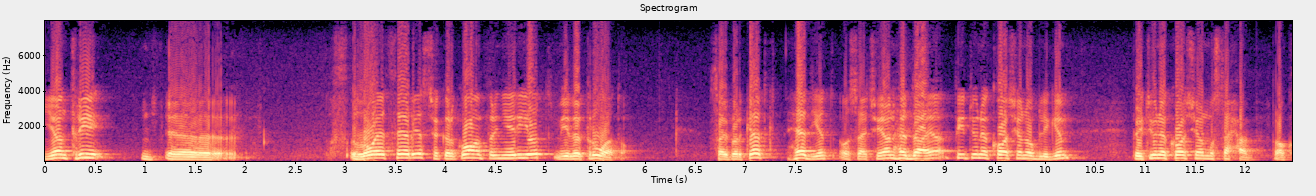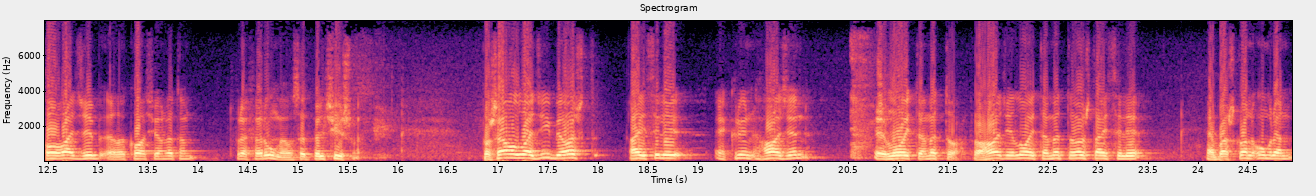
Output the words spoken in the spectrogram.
Janë tri lloje të therrjes që kërkohen për njeriu me i vepru ata. Sa i përket hedjit ose që janë hedaja, prej tyre ka që janë obligim, prej tyre ka që janë mustahab, pra ka vaxhib edhe ka që janë vetëm të preferuar ose të pëlqyeshme. Për shembull, vaxhibi është ai i cili e kryen haxhin e llojit temettu. Pra haxhi i llojit temettu është ai i cili e bashkon umrën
